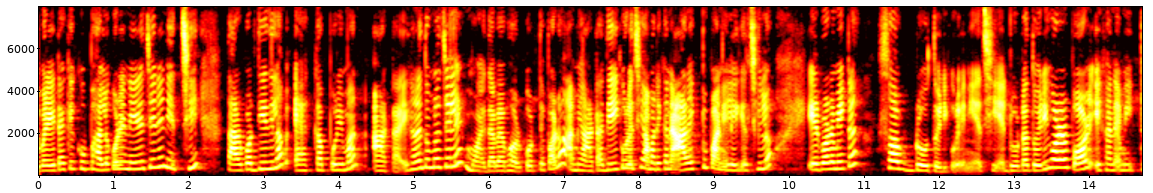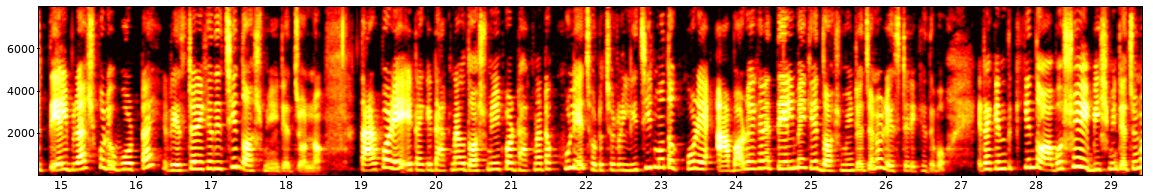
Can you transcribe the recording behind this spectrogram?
এবার এটাকে খুব ভালো করে নেড়ে চেড়ে নিচ্ছি। তারপর দিয়ে দিলাম এক কাপ পরিমাণ আটা। এখানে তোমরা চাইলে ময়দা ব্যবহার করতে পারো। আমি আটা দিয়েই করেছি। আমার এখানে আর একটু পানি লেগেছিলো। এরপর আমি একটা সফট ডো তৈরি করে নিয়েছি। ডোটা তৈরি করার পর এখানে আমি একটু তেল ব্রাশ করে উপরটায় রেস্টে রেখে দিচ্ছি দশ মিনিটের জন্য। তারপরে এটাকে ঢাকনা, দশ মিনিট পর ঢাকনাটা খুলে ছোট ছোট লিচির মতো করে আবারও এখানে তেল মেখে দশ মিনিটের জন্য রেস্টে রেখে দেবো। এটা কিন্তু কিন্তু অবশ্যই এই বিশ মিনিটের জন্য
